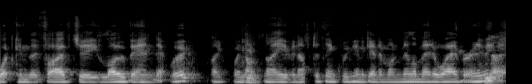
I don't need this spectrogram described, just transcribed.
what can the 5G low band network, like we're not naive enough to think we're going to get them on millimeter wave or anything, no.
